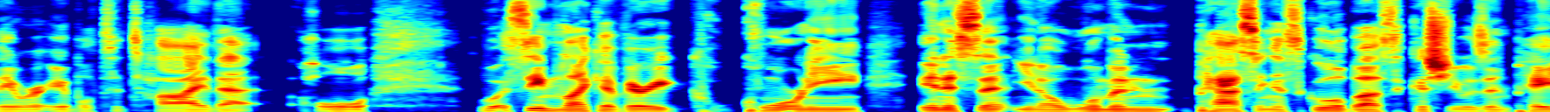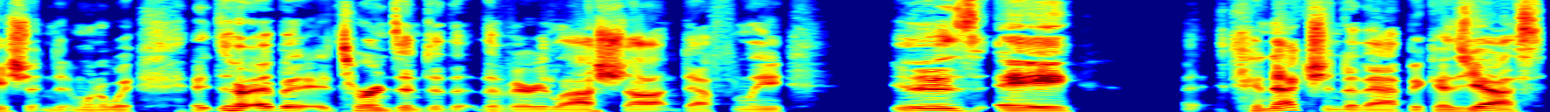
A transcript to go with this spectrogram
they were able to tie that whole what seemed like a very corny, innocent, you know, woman passing a school bus because she was impatient and didn't want to wait. It, tur- but it turns into the, the very last shot definitely is a a connection to that because yes,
